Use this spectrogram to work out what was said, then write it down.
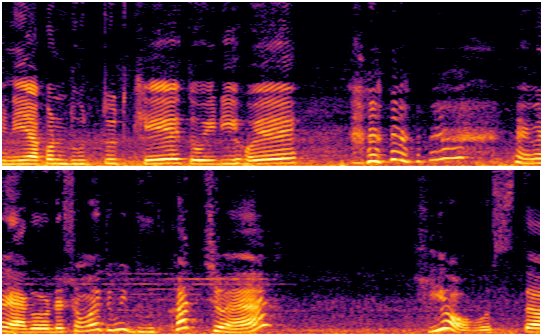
ইনি এখন দুধ টুধ খেয়ে তৈরি হয়ে এবার এগারোটার সময় তুমি দুধ খাচ্ছ হ্যাঁ? কি অবস্থা?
